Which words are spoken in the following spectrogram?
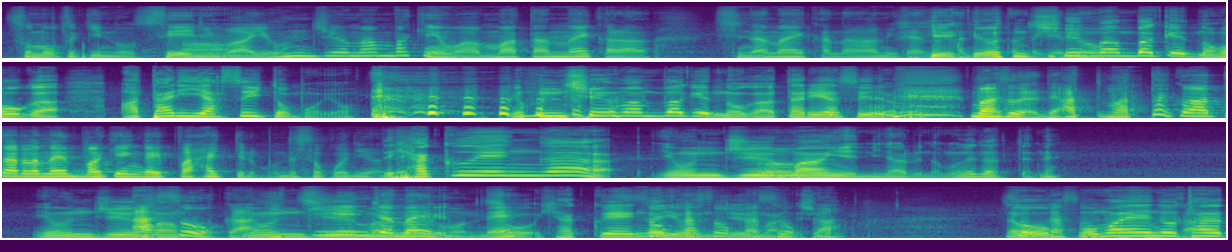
その時の整理は40万馬券はあんま当たんないから死なないかなみたいな感じだったんだけ40ど万馬券の方が当たりやすいと思うよ 40万馬券の方が当たりやすいだろ まあそうだよね。あ全く当たらない馬券がいっぱい入ってるもんねそこにはでね100円が40万円になるんだもんねだってね。40万あそうか。40 1円じゃないもんね。そう100円がそうかそう40かそうか万でしょだからおそうかそうかお前のた例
